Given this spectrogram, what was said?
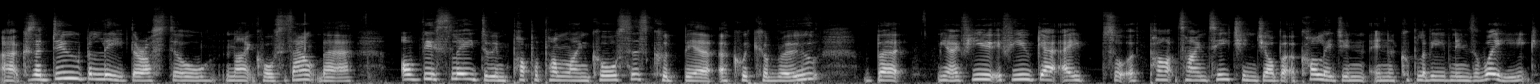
Because uh, I do believe there are still night courses out there. Obviously, doing pop up online courses could be a, a quicker route, but you know if you if you get a sort of part-time teaching job at a college in in a couple of evenings a week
